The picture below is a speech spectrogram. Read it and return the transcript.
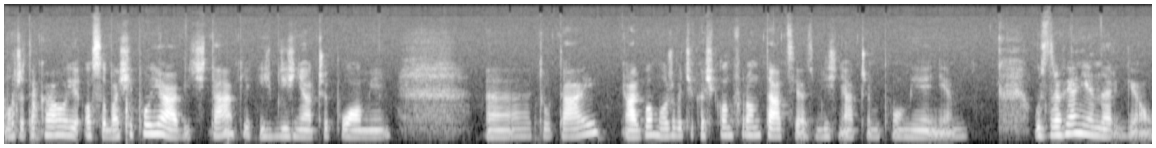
może taka osoba się pojawić, tak? Jakiś bliźniaczy płomień e, tutaj, albo może być jakaś konfrontacja z bliźniaczym płomieniem. Uzdrawianie energią.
